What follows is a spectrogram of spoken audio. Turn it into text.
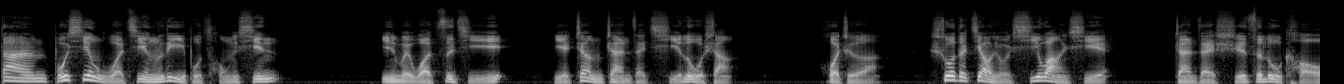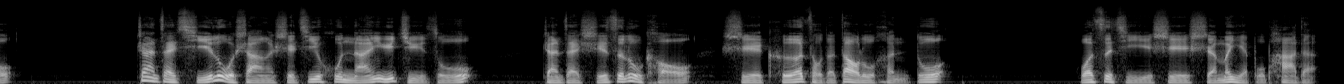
但不幸我竟力不从心，因为我自己也正站在歧路上，或者说的较有希望些，站在十字路口。站在歧路上是几乎难于举足，站在十字路口。是可走的道路很多，我自己是什么也不怕的。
